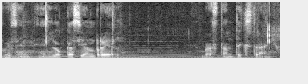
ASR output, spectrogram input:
pues en, en locación real. Bastante extraño.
